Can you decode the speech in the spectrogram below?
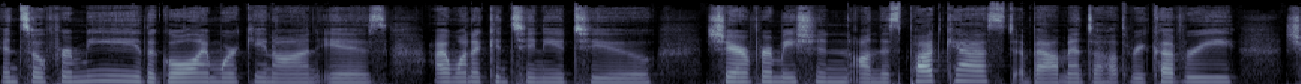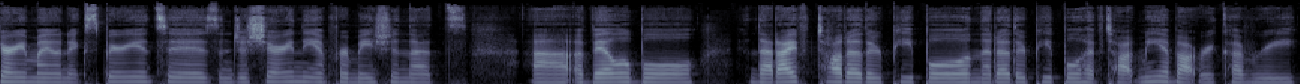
And so for me, the goal I'm working on is I want to continue to share information on this podcast about mental health recovery, sharing my own experiences, and just sharing the information that's uh, available that I've taught other people and that other people have taught me about recovery.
